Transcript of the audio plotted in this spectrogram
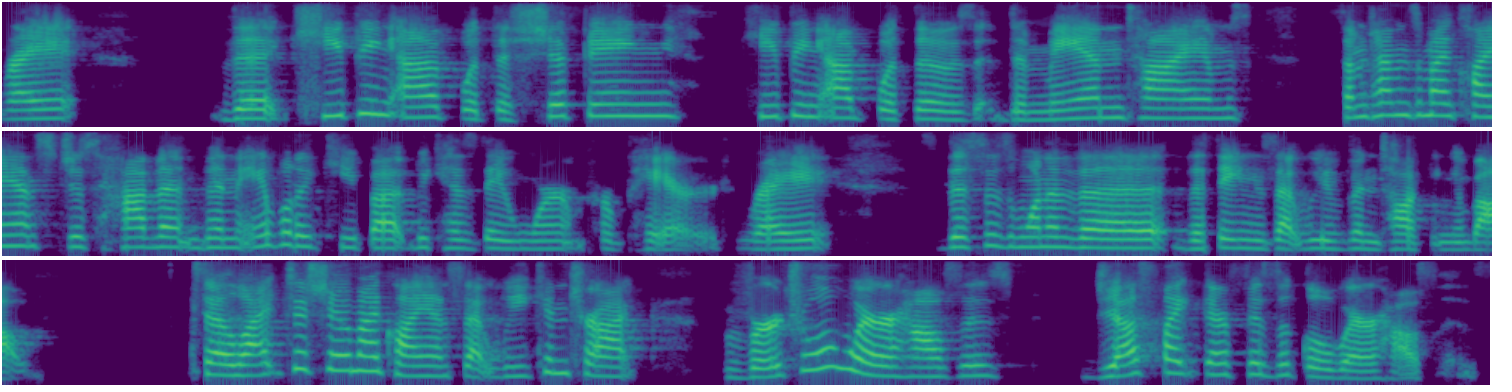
right? The keeping up with the shipping, keeping up with those demand times, sometimes my clients just haven't been able to keep up because they weren't prepared, right? This is one of the, the things that we've been talking about. So I like to show my clients that we can track virtual warehouses just like their physical warehouses.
